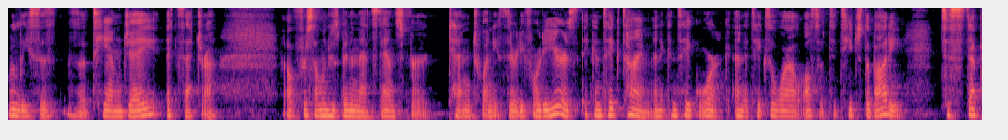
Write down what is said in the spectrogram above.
releases the TMJ, etc. for someone who's been in that stance for 10, 20, 30, 40 years, it can take time and it can take work and it takes a while also to teach the body to step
